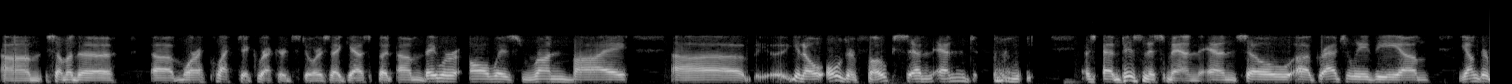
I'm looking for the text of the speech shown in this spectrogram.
Um, some of the uh, more eclectic record stores, I guess, but um, they were always run by, uh, you know, older folks and and businessmen, and so uh, gradually the um, younger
